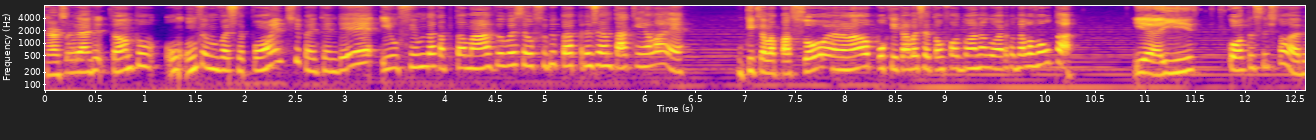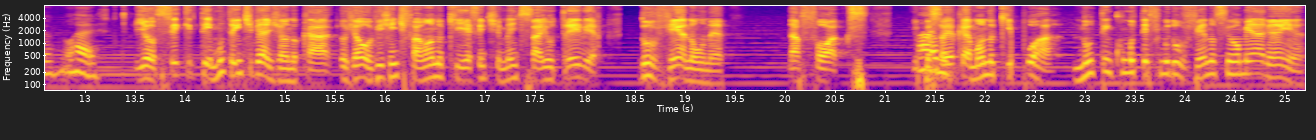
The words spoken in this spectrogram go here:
Na verdade, tanto um, um filme vai ser ponte pra entender e o filme da Capitã Marvel vai ser o filme pra apresentar quem ela é. O que, que ela passou, não, por que, que ela vai ser tão fodona agora quando ela voltar. E aí conta essa história, o resto. E eu sei que tem muita gente viajando, cara. Eu já ouvi gente falando que recentemente saiu o trailer do Venom, né? Da Fox. E o Ah, pessoal eu- reclamando que, porra, não tem como ter filme do Venom sem Homem-Aranha.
